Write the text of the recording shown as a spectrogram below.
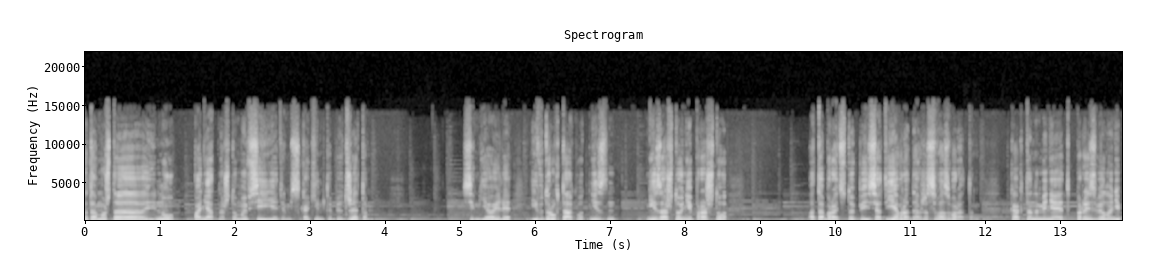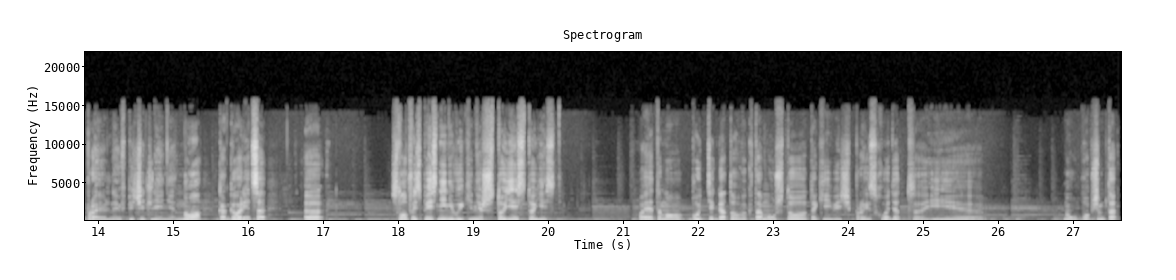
Потому что, ну, понятно, что мы все едем с каким-то бюджетом, семьей или... И вдруг так вот ни, ни за что, ни про что отобрать 150 евро даже с возвратом, как-то на меня это произвело неправильное впечатление. Но, как говорится, э, слов из песни не выкинешь, что есть, то есть. Поэтому будьте готовы к тому, что такие вещи происходят, и, ну, в общем-то,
